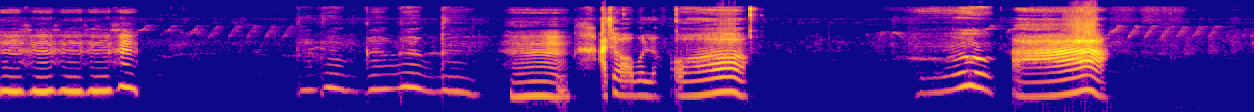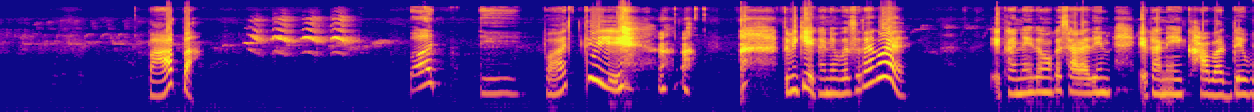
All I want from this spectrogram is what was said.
হুম হুম হুম হুম হুম। হুম। আচ্ছা অ বলো। অ। আ। পাপা পাতি পাতি তুমি কি এখানে বসে থাকবে? এখানেই তোমাকে সারাদিন এখানেই খাবার দেব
